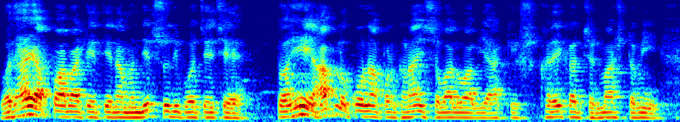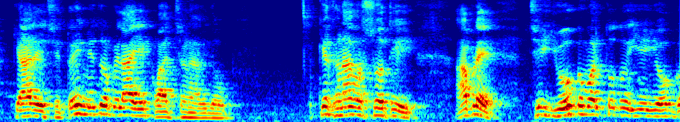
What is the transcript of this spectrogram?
વધાઈ આપવા માટે તેના મંદિર સુધી પહોંચે છે. તો અહીં આપ લોકોના પણ ઘણા સવાલો આવ્યા કે ખરેખર જન્માષ્ટમી ક્યારે છે? તો એ મિત્રો પહેલાં એક વાત જણાવી દઉં કે ઘણા વર્ષોથી આપણે જે યોગ મળતો હતો એ યોગ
